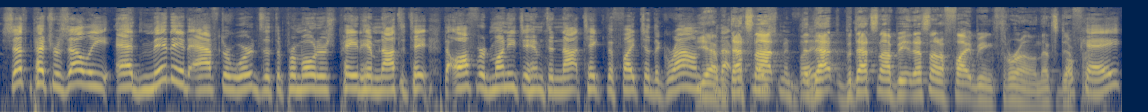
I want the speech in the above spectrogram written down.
Seth Petruzelli admitted afterwards that the promoters paid him not to take, the offered money to him to not take the fight to the ground. Yeah, that but that's not fight. that. But that's not be, that's not a fight being thrown. That's different. Okay,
